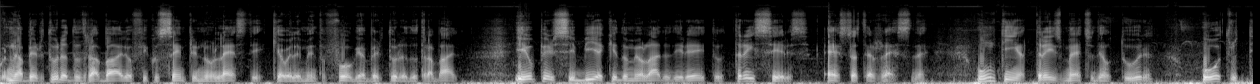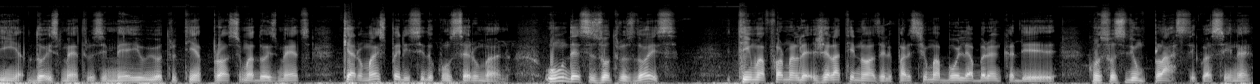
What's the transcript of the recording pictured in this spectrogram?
na abertura do trabalho, eu fico sempre no leste, que é o elemento fogo, é a abertura do trabalho. Eu percebi aqui do meu lado direito três seres extraterrestres. Né? Um tinha 3 metros de altura, outro tinha 2 metros e meio e outro tinha próximo a 2 metros, que era o mais parecido com um ser humano. Um desses outros dois tinha uma forma gelatinosa, ele parecia uma bolha branca de como se fosse de um plástico assim, né?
